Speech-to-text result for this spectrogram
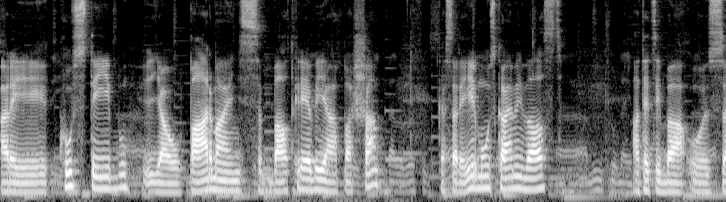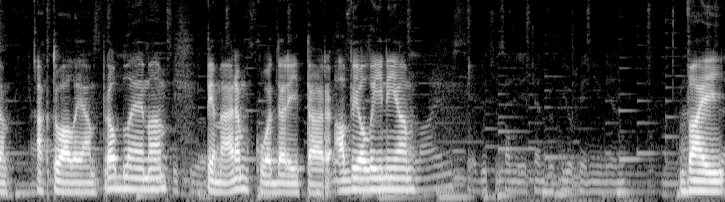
arī kustību, jau pārmaiņas Baltkrievijā pašā, kas arī ir mūsu kaimiņu valsts, attiecībā uz aktuālajām problēmām, piemēram, ko darīt ar aviolīnijām. Vai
